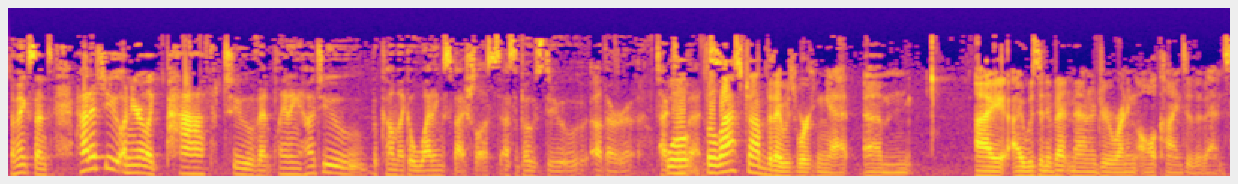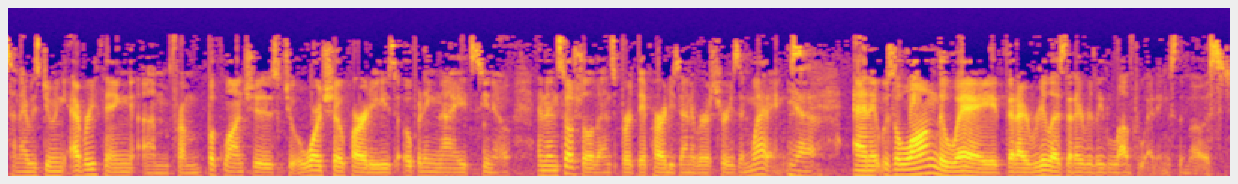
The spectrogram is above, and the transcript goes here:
That makes sense. How did you, on your like path to event planning, how did you become like a wedding specialist as opposed to other types of events? Well, the last job that I was working at, um, I, I was an event manager running all kinds of events, and I was doing everything um, from book launches to award show parties, opening nights, you know, and then social events, birthday parties, anniversaries, and weddings. Yeah. And it was along the way that I realized that I really loved weddings the most.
